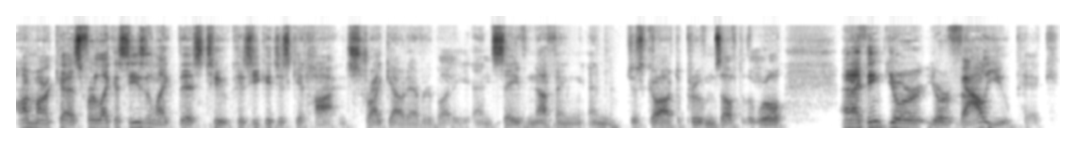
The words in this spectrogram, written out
on Marquez for like a season like this too, because he could just get hot and strike out everybody and save nothing and just go out to prove himself to the world. And I think your your value pick,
